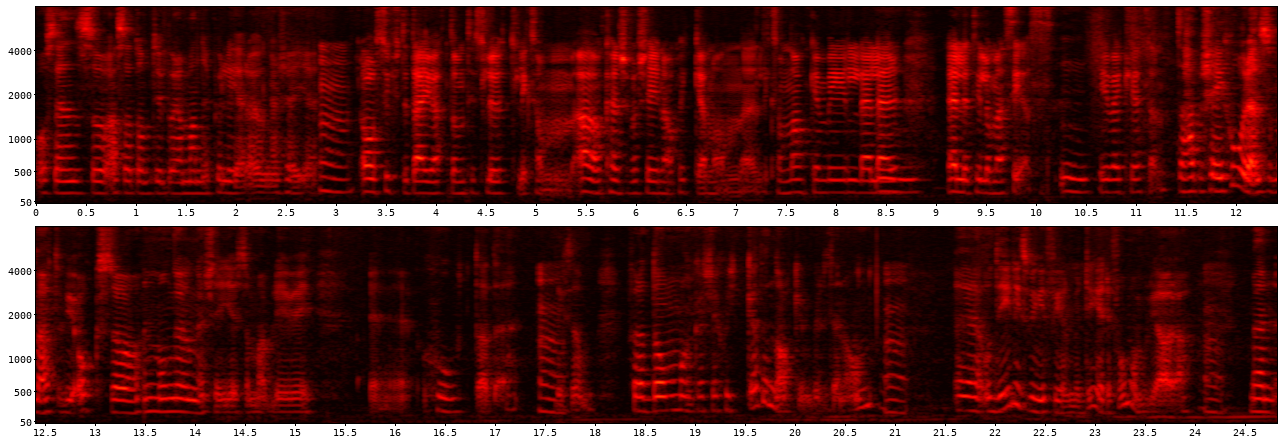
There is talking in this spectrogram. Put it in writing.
Och sen så, alltså att de typ börjar manipulera unga tjejer. Mm. Och syftet är ju att de till slut liksom, ja, kanske får tjejerna att skicka någon eh, liksom, nakenbild eller, Mm. eller till och med ses Mm. i verkligheten. Så här på tjejjouren så möter vi också många unga tjejer som har blivit eh, hotade. Mm. Liksom, för att de har kanske skickat en nakenbild till någon. Mm. Eh, och det är liksom inget fel med det, det får man väl göra. Mm. Men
